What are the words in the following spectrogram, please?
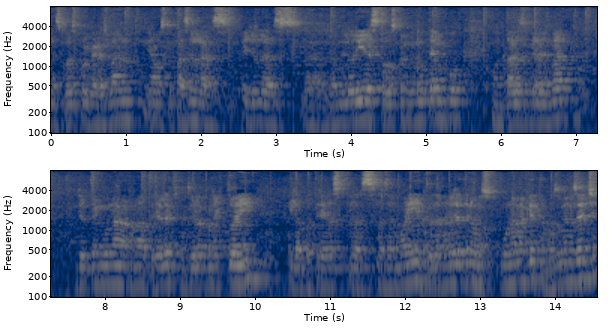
las cosas por GarageBand, digamos que pasen las, ellos las, las, las melodías, todos con el mismo tempo, montarlas en GarageBand. Yo tengo una, una batería eléctrica, yo la conecto ahí y las baterías las, las, las armo ahí, entonces al menos ya tenemos una maqueta más o menos hecha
